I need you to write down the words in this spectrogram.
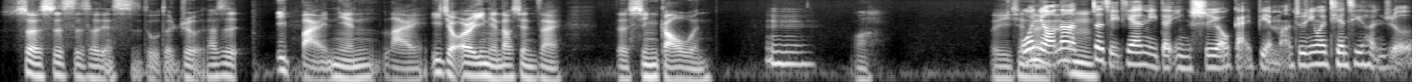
摄氏，四十二点四度的热，它是一百年来一九二一年到现在的新高温。嗯，哇！所以现在，我问你哦，那这几天你的饮食有改变吗？就是因为天气很热，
